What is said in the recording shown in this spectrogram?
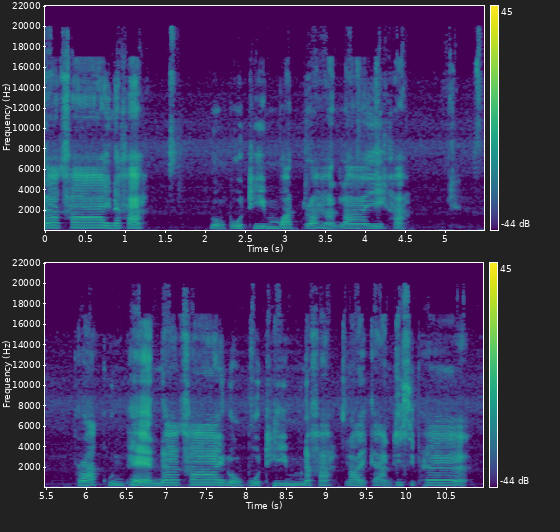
หน้าค่ายนะคะ หลวงปู่ทิมวัดระหารไล่ค่ะ พระขุนแผนหน้าค่ายหลวงปู่ทิมนะคะ รายการที่ 15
